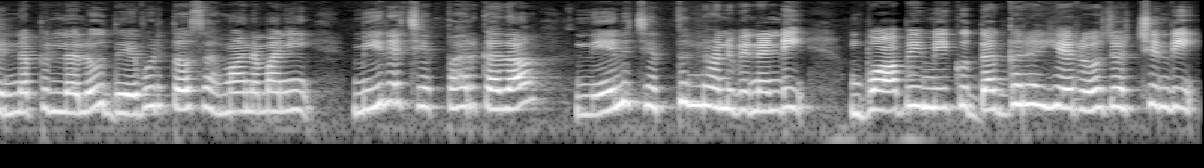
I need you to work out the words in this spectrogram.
చిన్నపిల్లలు దేవుడితో సమానమని మీరే చెప్పారు కదా. నేను చెప్తున్నాను వినండి. బాబీ మీకు దగ్గరయ్యే రోజు వచ్చింది.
